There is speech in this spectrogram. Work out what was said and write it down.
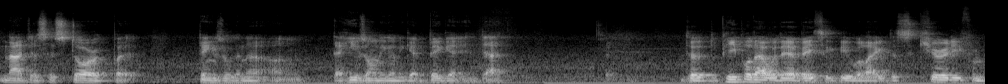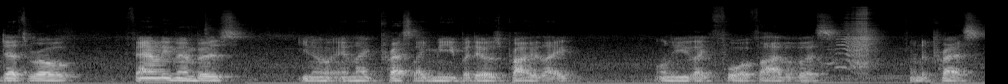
not just historic but things were gonna um, that he was only gonna get bigger in death. The, the people that were there basically were like the security from death row family members you know and like press like me but there was probably like only like four or five of us from the press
